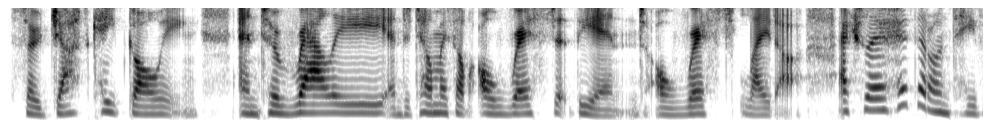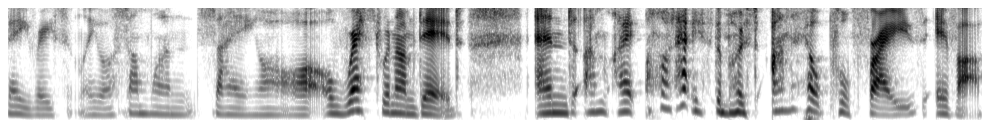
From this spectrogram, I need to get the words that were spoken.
so just keep going, and to rally and to tell myself, I'll rest at the end, I'll rest later. Actually, I heard that on TV recently, or someone saying, oh, I'll rest when I'm dead. And I'm like, oh, that is the most unhelpful phrase ever.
